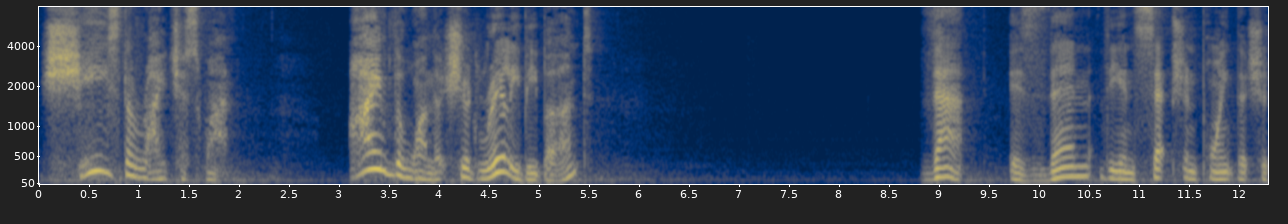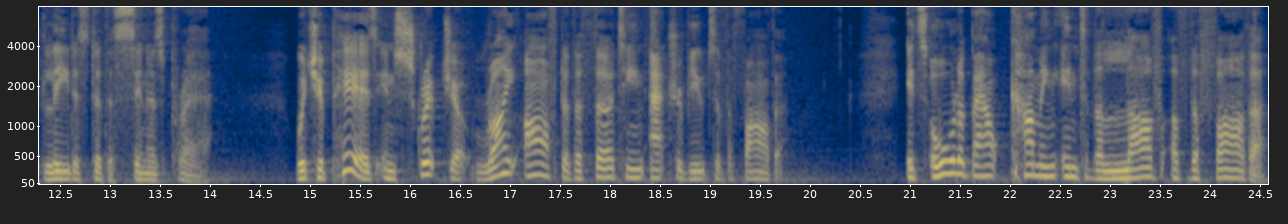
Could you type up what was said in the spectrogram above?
She's the righteous one. I'm the one that should really be burnt. That is then the inception point that should lead us to the sinner's prayer, which appears in Scripture right after the 13 attributes of the Father. It's all about coming into the love of the Father.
